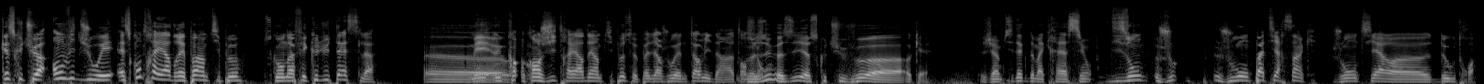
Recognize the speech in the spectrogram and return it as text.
Qu'est-ce que tu as envie de jouer? Est-ce qu'on tryharderait pas un petit peu? Parce qu'on a fait que du test là. Euh, Mais euh, quand, quand j'y tryhardais un petit peu, ça veut pas dire jouer Enter Mid, hein, attention. Vas-y vas-y, est-ce que tu veux... euh, Ok. J'ai un petit deck de ma création. Disons, jou- jouons pas tier 5, jouons tier euh, 2 ou 3.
